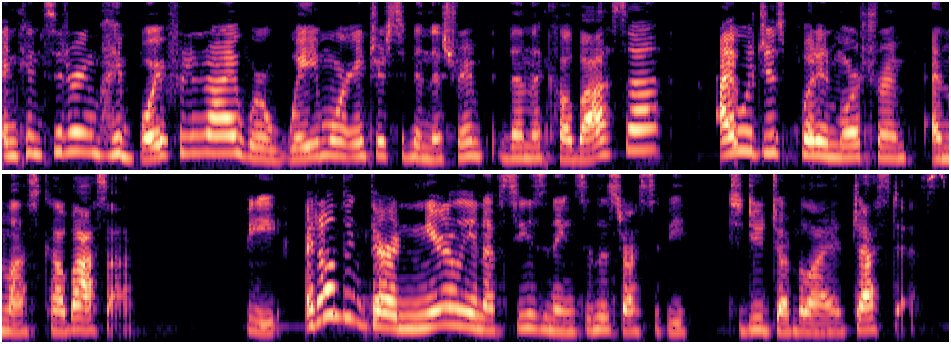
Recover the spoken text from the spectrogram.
And considering my boyfriend and I were way more interested in the shrimp than the kielbasa, I would just put in more shrimp and less kielbasa. B. I don't think there are nearly enough seasonings in this recipe to do jambalaya justice.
